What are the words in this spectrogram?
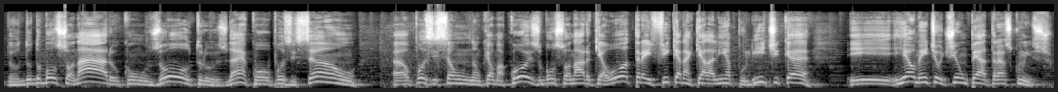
Do, do, do Bolsonaro com os outros, né? Com a oposição. A oposição não quer uma coisa, o Bolsonaro quer outra e fica naquela linha política. E realmente eu tinha um pé atrás com isso.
